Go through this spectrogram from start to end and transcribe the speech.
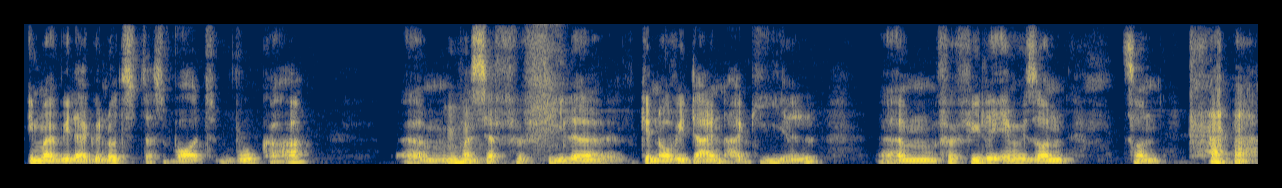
immer wieder genutzt, das Wort VUCA, ähm, Mhm. was ja für viele, genau wie dein Agil, ähm, für viele irgendwie so ein, so ein,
